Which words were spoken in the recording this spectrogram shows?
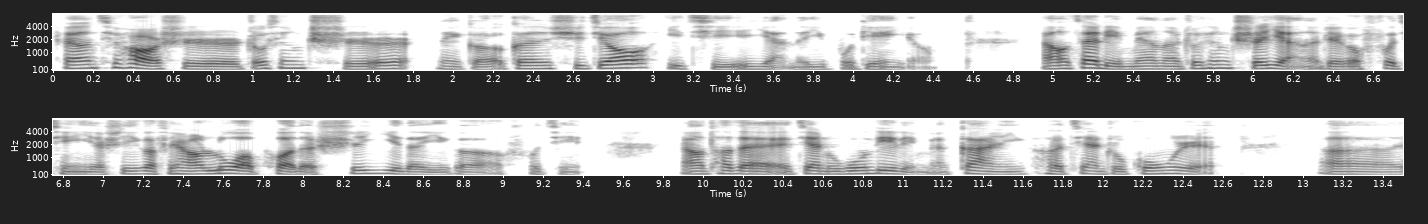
长江七号》是周星驰那个跟徐娇一起演的一部电影。然后在里面呢，周星驰演的这个父亲也是一个非常落魄的、失意的一个父亲。然后他在建筑工地里面干一个建筑工人，呃，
